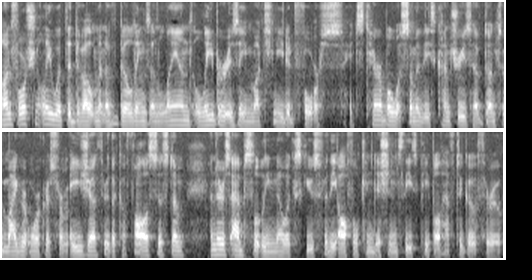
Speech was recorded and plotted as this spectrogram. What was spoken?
Unfortunately, with the development of buildings and land, labor is a much needed force. It's terrible what some of these countries have done to migrant workers from Asia through the kafala system, and there's absolutely no excuse for the awful conditions these people have to go through.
